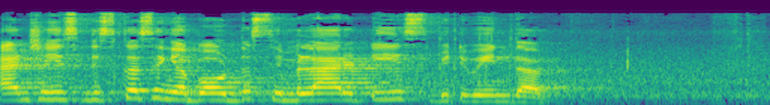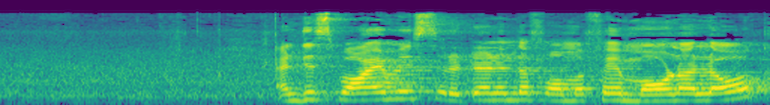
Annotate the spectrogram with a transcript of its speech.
and she is discussing about the similarities between them. And this poem is written in the form of a monologue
